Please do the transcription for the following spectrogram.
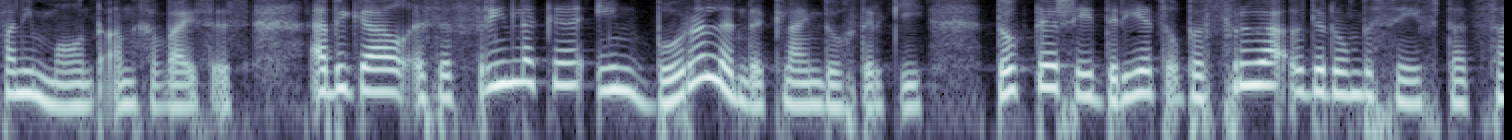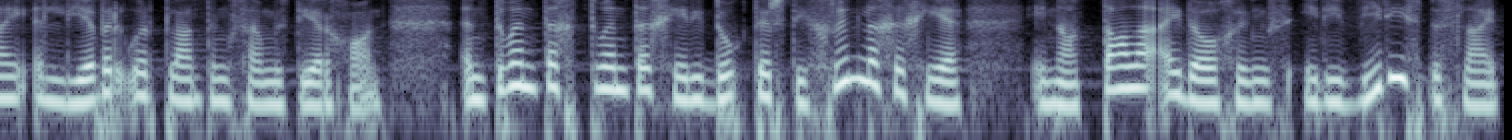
van die maand aangewys is. Abigail is 'n vriendelike en borrelende kleindogtertjie. Dokters het reeds op 'n vroeë ouderdom besef dat sy 'n leweroorplanting sou moes deurgaan. In 2020 het die dokters die groen lig gegee en na talle uitdagings het die virus besluit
